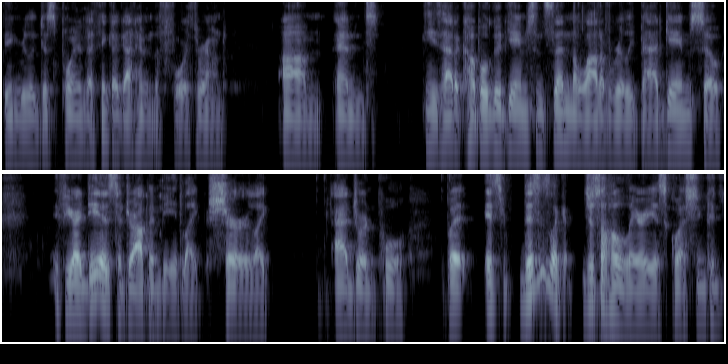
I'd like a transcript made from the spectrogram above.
being really disappointed. I think I got him in the fourth round. Um, and he's had a couple good games since then and a lot of really bad games. So if your idea is to drop Embiid, like sure, like add Jordan Poole. But it's this is like just a hilarious question. Could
